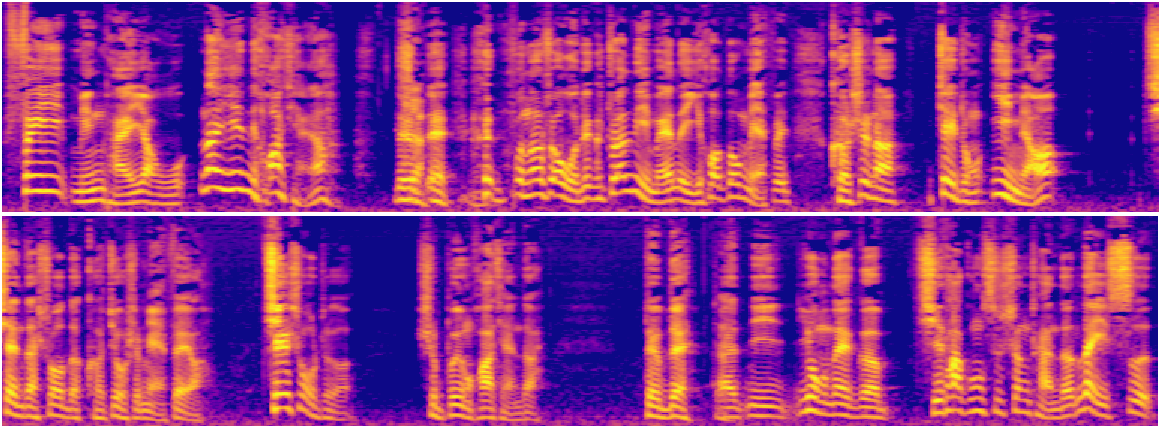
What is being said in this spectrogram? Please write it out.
非名牌药物，那也得花钱啊，对不对？不能说我这个专利没了以后都免费。可是呢，这种疫苗。现在说的可就是免费啊，接受者是不用花钱的，对不对？对呃，你用那个其他公司生产的类似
